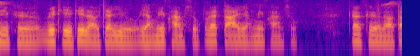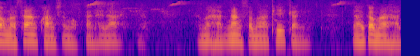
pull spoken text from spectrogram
นี่คือวิธีที่เราจะอยู่อย่างมีความสุขและตายอย่างมีความสุข ก็คือเราต้องมาสร้างความสงบกันให้ได้ มาหัดนั่งสมาธิกัน แล้วก็มาหัด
